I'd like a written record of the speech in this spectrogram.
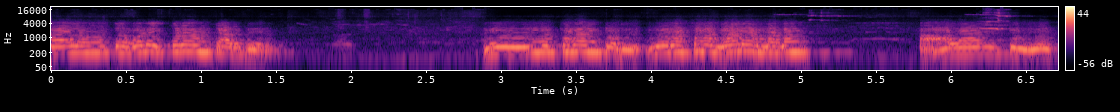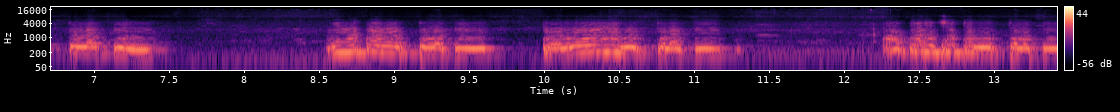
కాలం అంతా కూడా ఇక్కడే ఉంటారు మీరు. మీ ఇల్లు ఇక్కడే ఉంటుంది మీరు ఎక్కడ పోలేరు కదా? అలాంటి వ్యక్తులకి యువత వ్యక్తులకి తెలియని వ్యక్తులకి అపరిచిత వ్యక్తులకి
